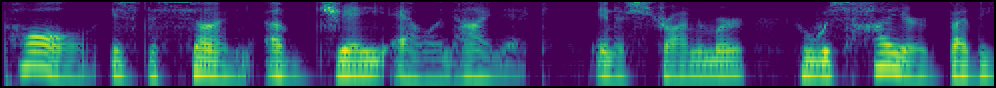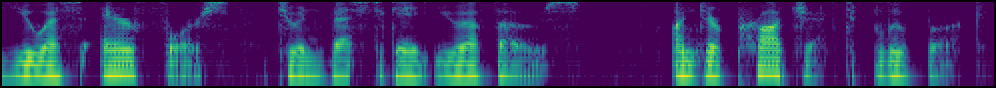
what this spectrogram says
Paul is the son of J. Allen Hynek, an astronomer who was hired by the U.S. Air Force to investigate UFOs. Under Project Blue Book,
